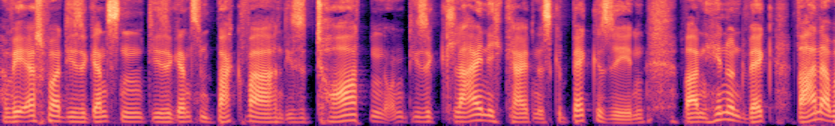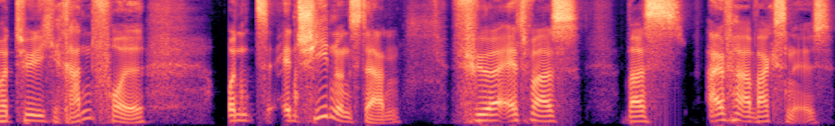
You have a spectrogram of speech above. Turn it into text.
haben wir erstmal diese ganzen, diese ganzen Backwaren, diese Torten und diese Kleinigkeiten, das Gebäck gesehen, waren hin und weg, waren aber natürlich randvoll und entschieden uns dann für etwas, was einfach erwachsen ist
